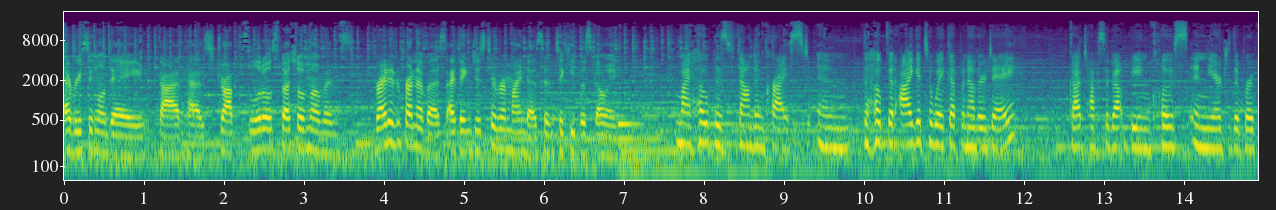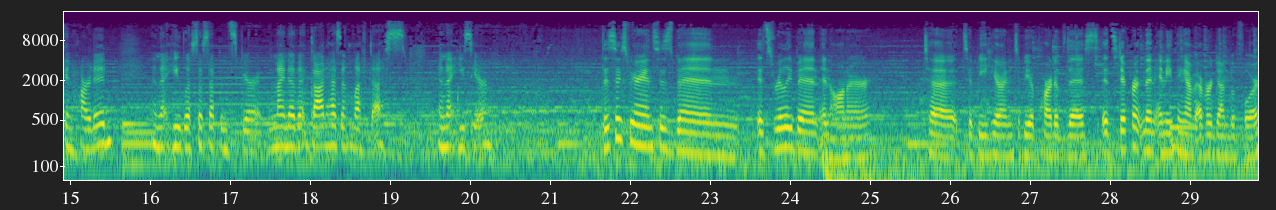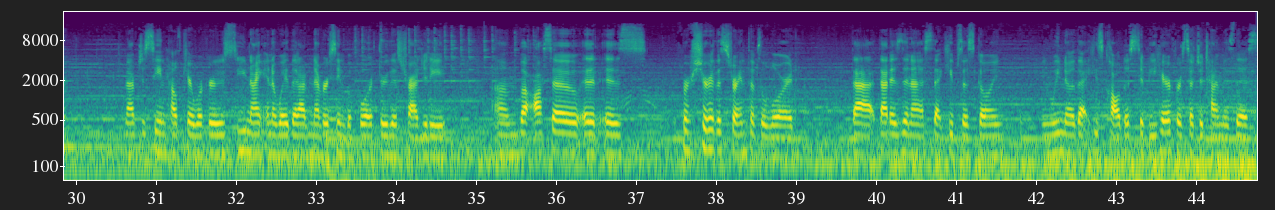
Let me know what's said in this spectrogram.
Every single day, God has dropped little special moments right in front of us, I think, just to remind us and to keep us going. My hope is found in Christ, and the hope that I get to wake up another day God talks about being close and near to the brokenhearted and that He lifts us up in spirit. And I know that God hasn't left us and that He's here. This experience has been, it's really been an honor to, to be here and to be a part of this. It's different than anything I've ever done before. And I've just seen healthcare workers unite in a way that I've never seen before through this tragedy. Um, but also, it is for sure the strength of the Lord that, that is in us that keeps us going. And we know that He's called us to be here for such a time as this.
